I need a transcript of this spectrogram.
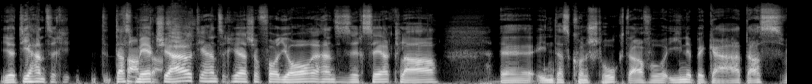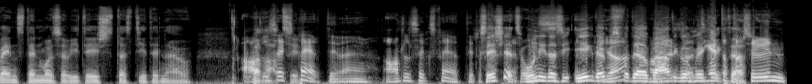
ja, die haben sich, das merkst du ja auch, die haben sich ja schon vor Jahren, haben sie sich sehr klar äh, in das Konstrukt einfach reinbegeben, dass, wenn es dann mal so weit ist, dass die dann auch Adelsexperte, äh, Adelsexperte. Siehst du jetzt, ohne dass ich irgendetwas von der Beerdigung also, mitgekriegt habe? schön,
